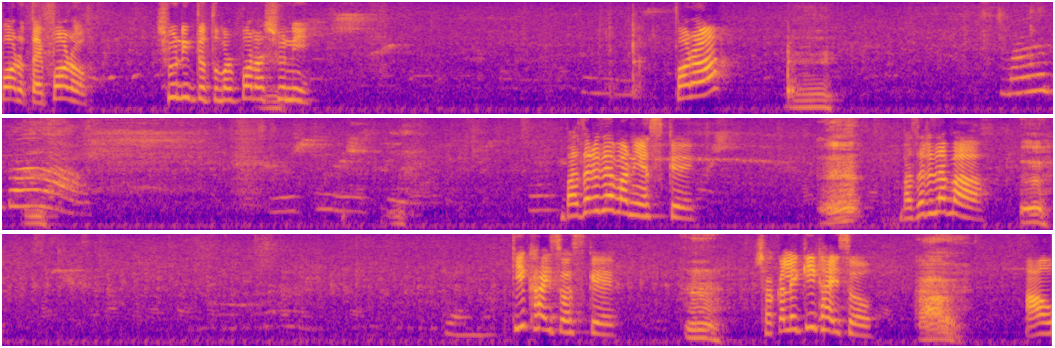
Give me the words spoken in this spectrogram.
পড়ো তাই পড়ো। শুনি তো তোমার পড়া শুনি। পড়ো। বাজারে যাবা নি আজকে? বাজারে যাবা? কি খাইছো আজকে? সকালে কি খাইছো? আউ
